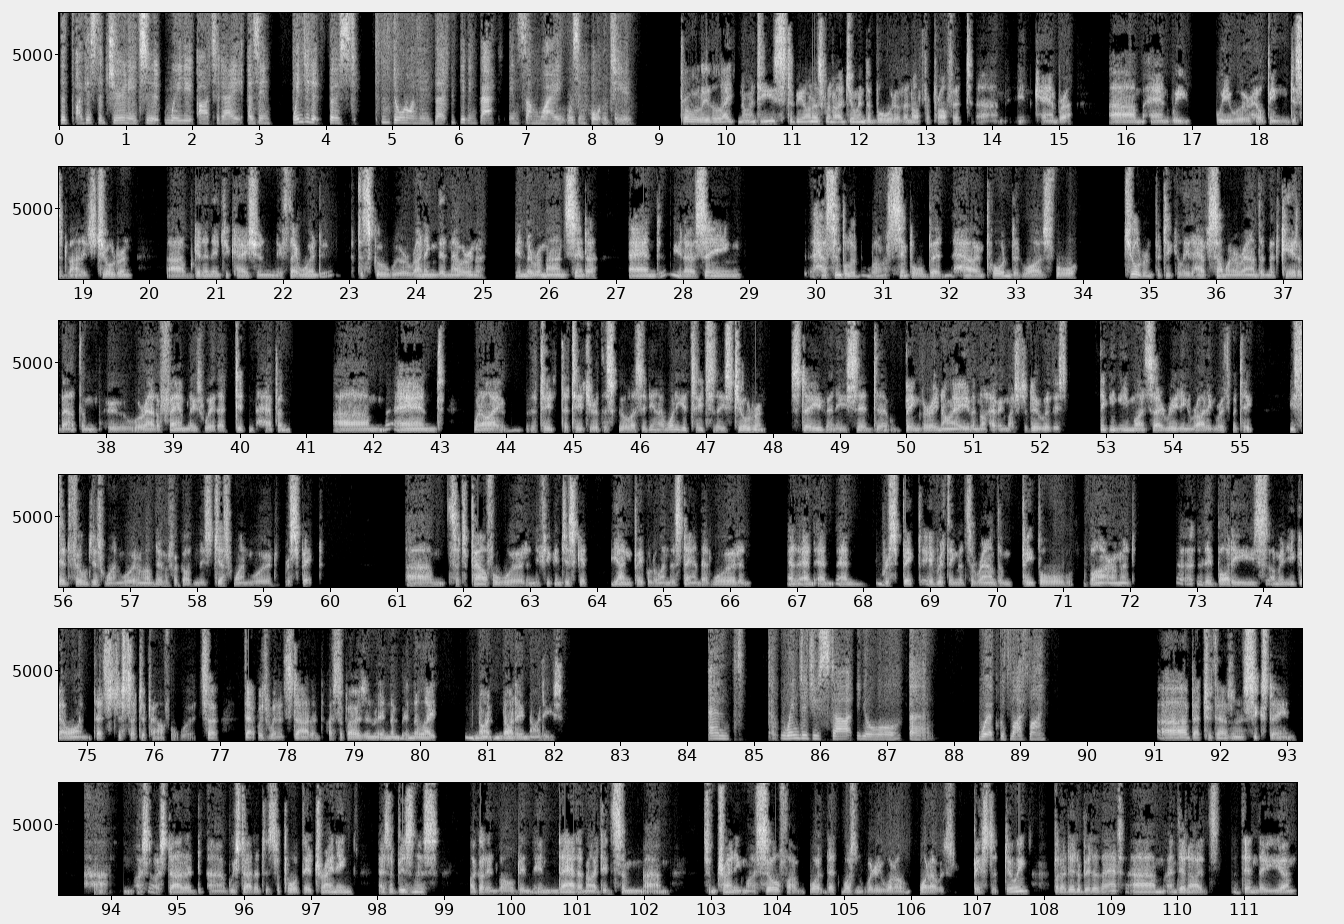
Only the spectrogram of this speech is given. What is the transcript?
the, I guess the journey to where you are today, as in when did it first dawn on you that giving back in some way was important to you? Probably the late 90s, to be honest, when I joined the board of a not for profit um, in Canberra. Um, and we, we were helping disadvantaged children um, get an education if they weren't the school we were running, then they were in a in the Remand Centre, and you know, seeing how simple it well not simple, but how important it was for children, particularly, to have someone around them that cared about them, who were out of families where that didn't happen, um, and when I the, te- the teacher at the school, I said, you know, what do you teach these children? Steve, and he said, uh, being very naive and not having much to do with this, thinking he might say reading, writing, arithmetic. He said, Phil, just one word, and I've never forgotten this just one word respect. Um, such a powerful word. And if you can just get young people to understand that word and, and, and, and, and respect everything that's around them people, environment, uh, their bodies. I mean, you go on, that's just such a powerful word. So, that was when it started, I suppose, in, in the in the late nineteen nineties. And when did you start your uh, work with Lifeline? Uh, about 2016. Uh, I, I, started. Uh, we started to support their training as a business. I got involved in, in that, and I did some um, some training myself. I, what, that wasn't really what I what I was best at doing, but I did a bit of that. Um, and then I, then the, um,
